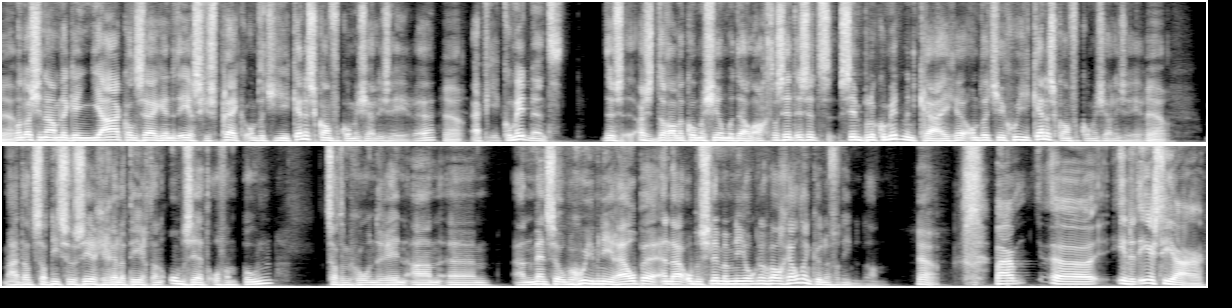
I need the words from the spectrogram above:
Ja. Want als je namelijk een ja kan zeggen in het eerste gesprek, omdat je je kennis kan vercommercialiseren, Ja. heb je commitment. Dus als er al een commercieel model achter zit, is het simpele commitment krijgen, omdat je goede kennis kan vercommercialiseren. Ja. Maar dat zat niet zozeer gerelateerd aan omzet of aan poen. Het zat hem gewoon erin aan, ehm, aan mensen op een goede manier helpen en daar op een slimme manier ook nog wel geld in kunnen verdienen dan. Ja, maar eh, in het eerste jaar,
